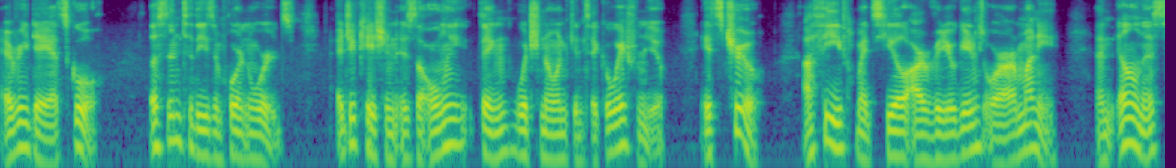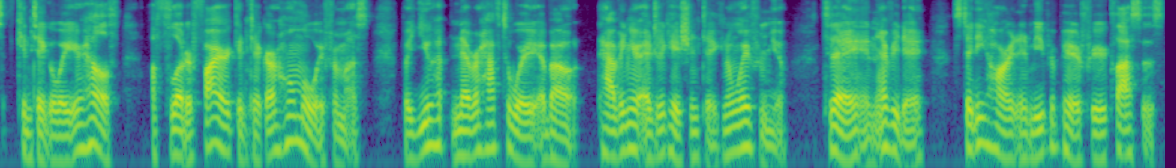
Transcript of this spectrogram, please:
every day at school. Listen to these important words. Education is the only thing which no one can take away from you. It's true. A thief might steal our video games or our money. An illness can take away your health. A flood or fire can take our home away from us. But you ha- never have to worry about having your education taken away from you. Today and every day, study hard and be prepared for your classes.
